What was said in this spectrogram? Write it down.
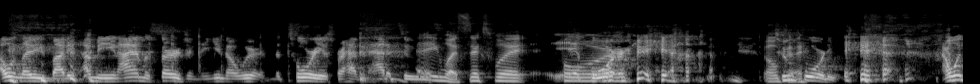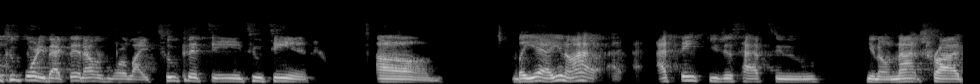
I wouldn't let anybody. I mean, I am a surgeon, and you know we're notorious for having attitudes. Hey, what six foot four? Yeah, four. yeah. Okay. Two forty. I wasn't 240 back then. I was more like 215, 210. Um, but yeah, you know, I, I, I think you just have to, you know, not try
